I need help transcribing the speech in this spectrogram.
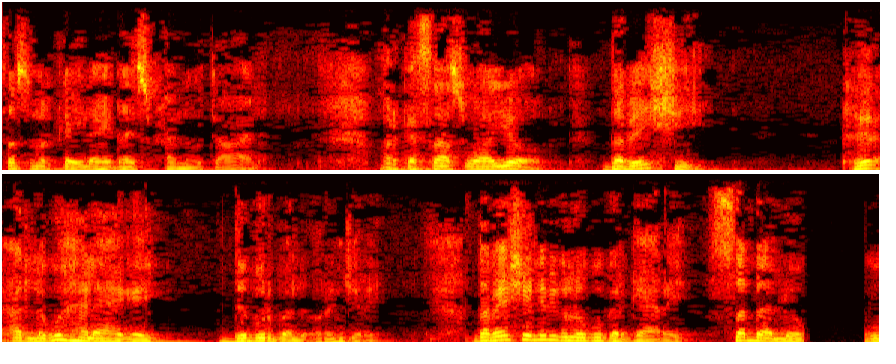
Saas markaa ilahay dhahay subxaana wa tacaala marka saas waayo dabeeshii reer caad lagu halaagay dabuur baa la oran jiray. Dabeeshii nebiga loogu gargaaray sabaa loogu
